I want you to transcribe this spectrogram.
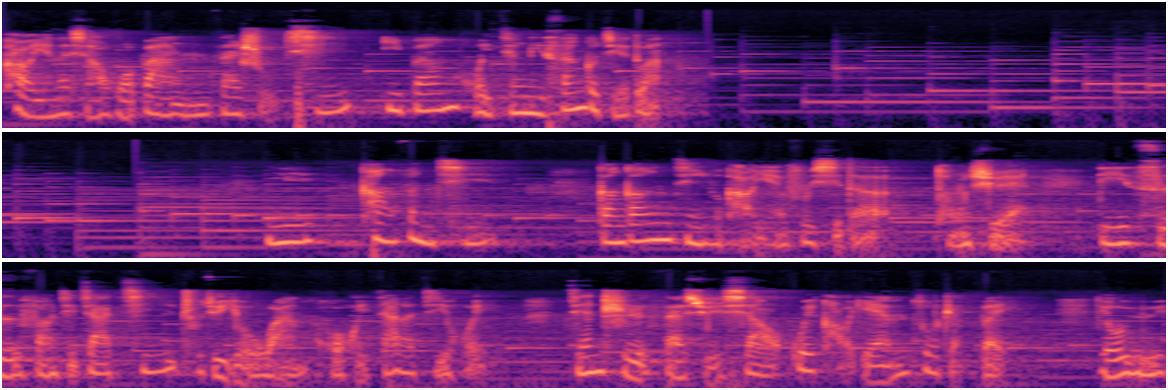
考研的小伙伴在暑期一般会经历三个阶段：一、亢奋期。刚刚进入考研复习的同学，第一次放弃假期出去游玩或回家的机会，坚持在学校为考研做准备。由于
